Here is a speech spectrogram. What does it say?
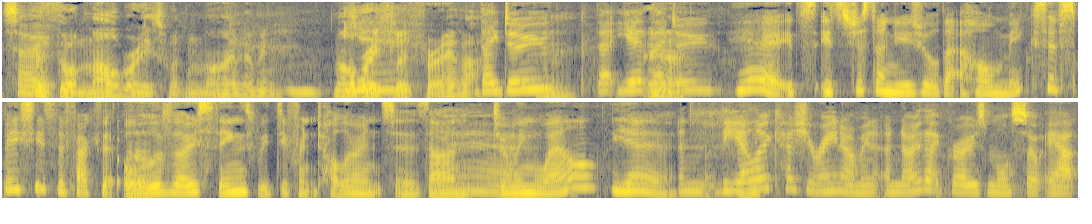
So I thought mulberries wouldn't mind. I mean, mulberries Yeah. live forever. they do that. Yeah, they do. Yeah, it's it's just unusual that whole mix of species. The fact that all of those things with different tolerances aren't Yeah. doing well. Yeah, And the yellow casuarina, I mean, I know that grows more so out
